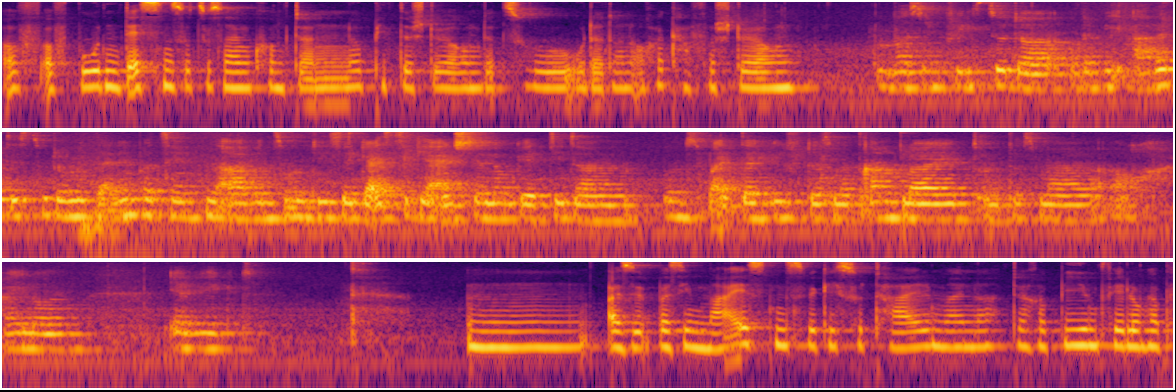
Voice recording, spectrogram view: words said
auf, auf Boden dessen sozusagen kommt dann eine Pitterstörung dazu oder dann auch eine Kafferstörung. Was empfiehlst du da oder wie arbeitest du da mit deinen Patienten auch, wenn es um diese geistige Einstellung geht, die dann uns weiterhilft, dass man dranbleibt und dass man auch Heilung erwirkt? Mm, also was ich meistens wirklich so Teil meiner Therapieempfehlung habe,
